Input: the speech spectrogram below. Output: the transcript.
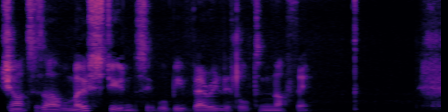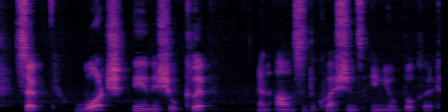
Chances are, most students, it will be very little to nothing. So, watch the initial clip and answer the questions in your booklet.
